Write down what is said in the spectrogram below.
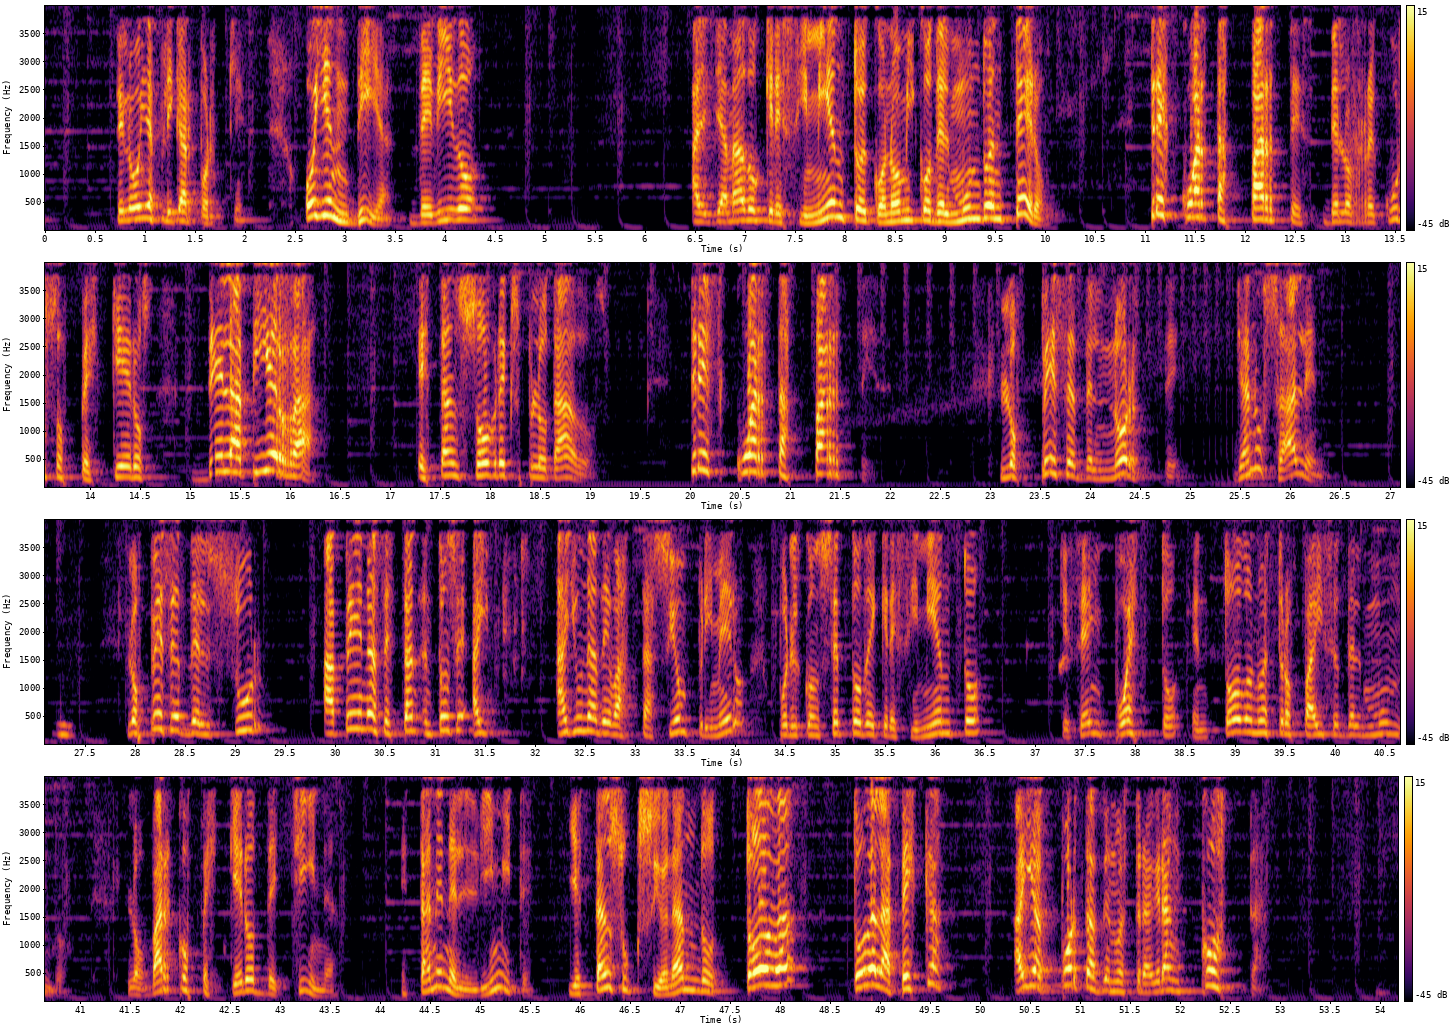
Te lo voy a explicar por qué. Hoy en día, debido al llamado crecimiento económico del mundo entero. Tres cuartas partes de los recursos pesqueros de la tierra están sobreexplotados. Tres cuartas partes. Los peces del norte ya no salen. Los peces del sur apenas están. Entonces hay, hay una devastación primero por el concepto de crecimiento que se ha impuesto en todos nuestros países del mundo. Los barcos pesqueros de China están en el límite y están succionando toda, toda la pesca. Hay a puertas de nuestra gran costa.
